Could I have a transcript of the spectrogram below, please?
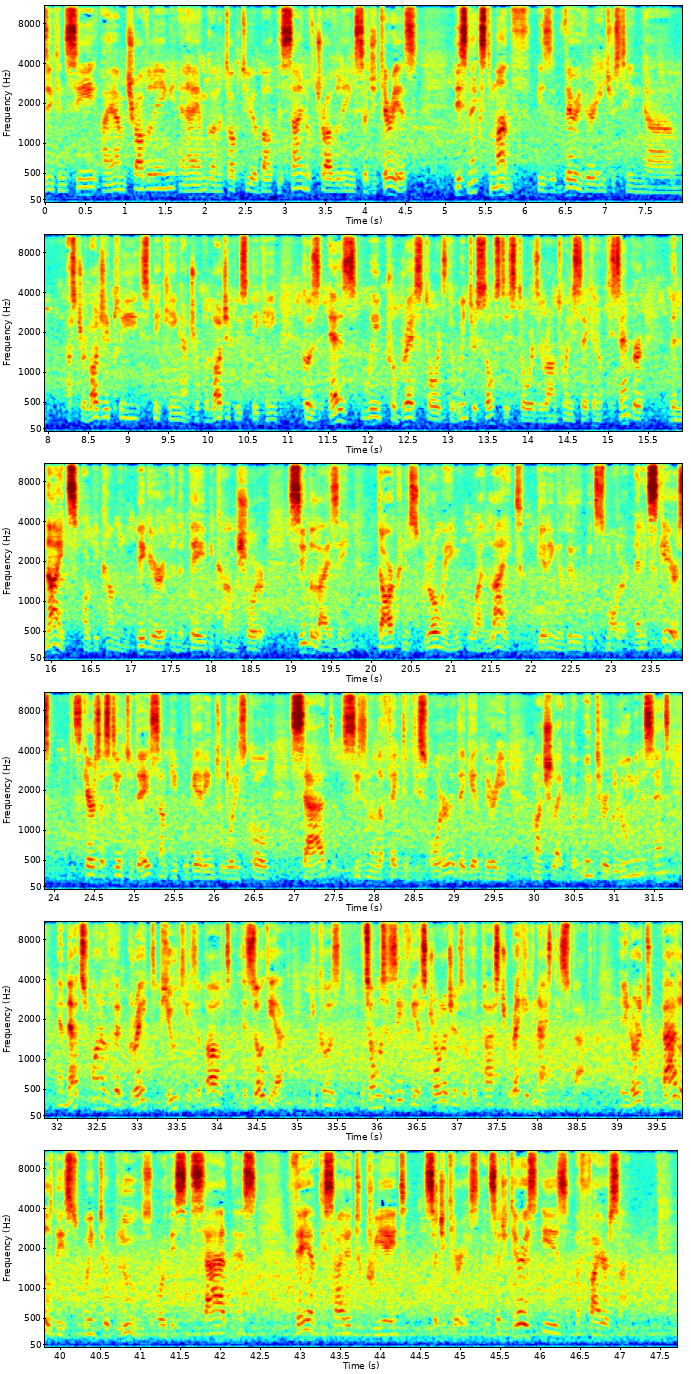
As you can see, I am traveling and I am going to talk to you about the sign of traveling Sagittarius. This next month is very, very interesting um, astrologically speaking, anthropologically speaking, because as we progress towards the winter solstice, towards around 22nd of December, the nights are becoming bigger and the day becomes shorter, symbolizing darkness growing while light getting a little bit smaller. And it scares scares us still today. Some people get into what is called SAD, seasonal affective disorder. They get very much like the winter gloom in a sense. And that's one of the great beauties about the zodiac because it's almost as if the astrologers of the past recognized this fact. And in order to battle this winter blues or this sadness, they have decided to create Sagittarius. And Sagittarius is a fire sign.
